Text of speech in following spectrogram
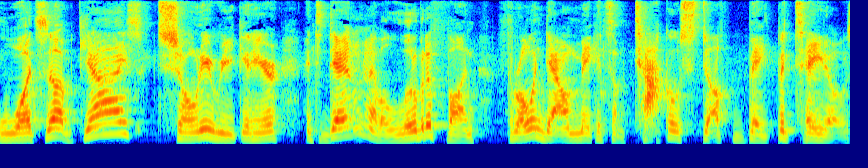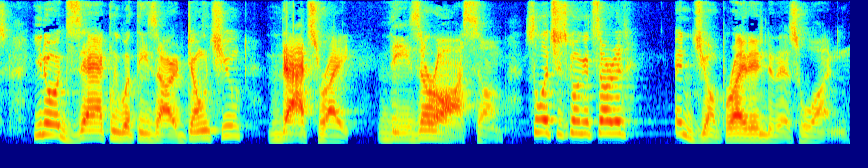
What's up, guys? Tony Rican here, and today I'm gonna have a little bit of fun throwing down making some taco stuffed baked potatoes. You know exactly what these are, don't you? That's right, these are awesome. So let's just go and get started and jump right into this one.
